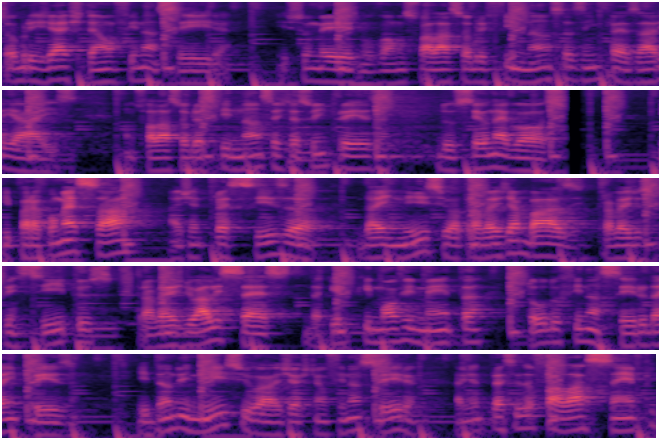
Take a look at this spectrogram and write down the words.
sobre gestão financeira. Isso mesmo, vamos falar sobre finanças empresariais. Vamos falar sobre as finanças da sua empresa, do seu negócio. E para começar, a gente precisa dar início através da base, através dos princípios, através do alicerce, daquilo que movimenta todo o financeiro da empresa. E dando início à gestão financeira, a gente precisa falar sempre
